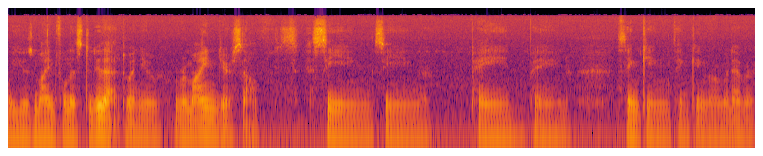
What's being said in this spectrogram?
We use mindfulness to do that. When you remind yourself, seeing, seeing, pain, pain, thinking, thinking, or whatever.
